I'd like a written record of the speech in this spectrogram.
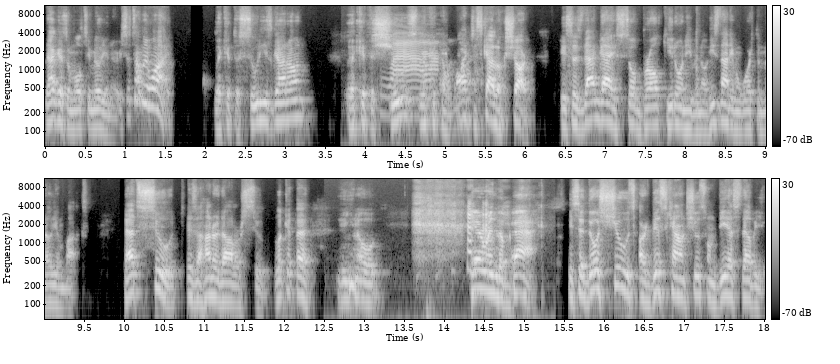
that guy's a multimillionaire. He said, tell me why. Look at the suit he's got on. Look at the shoes. Wow. Look at the watch. This guy looks sharp. He says, that guy is so broke, you don't even know. He's not even worth a million bucks. That suit is a hundred dollar suit. Look at the, you know, hair in the back. He said, those shoes are discount shoes from DSW.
